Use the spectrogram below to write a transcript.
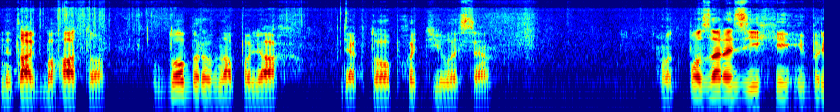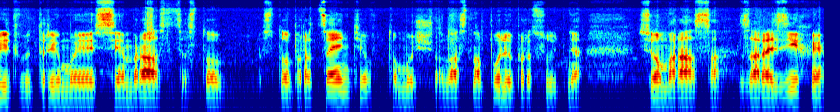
не так багато добрив на полях, як того б хотілося. От по заразіхі гібрид витримує 7 разів, це 100%, 100%, тому що у нас на полі присутня 7 раса заразіхи.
